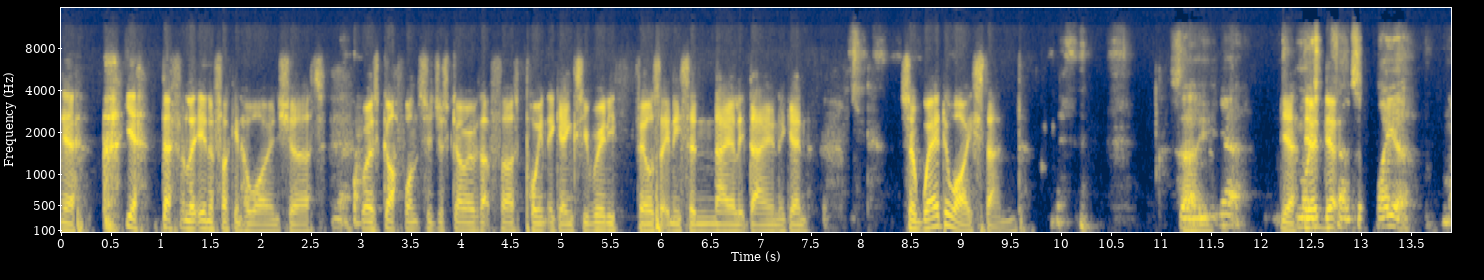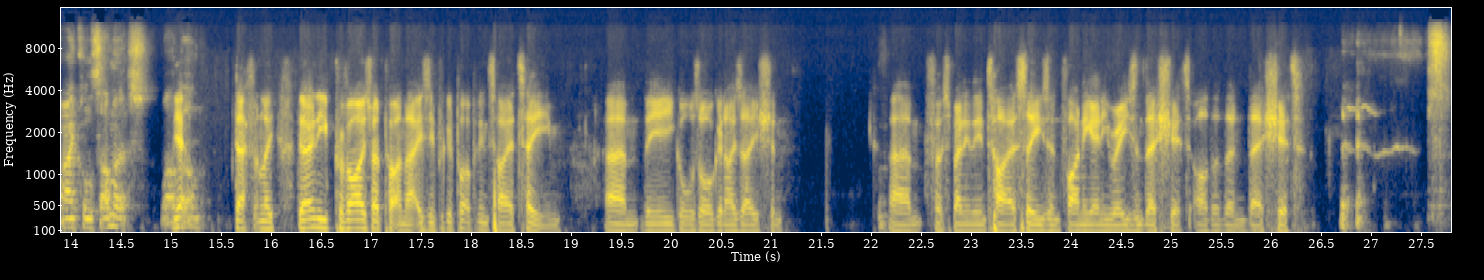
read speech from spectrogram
yeah, yeah, definitely in a fucking Hawaiian shirt. Yeah. Whereas Goff wants to just go over that first point again because he really feels that he needs to nail it down again. So where do I stand? So Um, yeah, Yeah, most the- defensive player, Michael Thomas. Well Yeah. done. definitely. The only proviso I'd put on that is if we could put up an entire team, um, the Eagles organisation, um, for spending the entire season finding any reason they're shit other than they're shit.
